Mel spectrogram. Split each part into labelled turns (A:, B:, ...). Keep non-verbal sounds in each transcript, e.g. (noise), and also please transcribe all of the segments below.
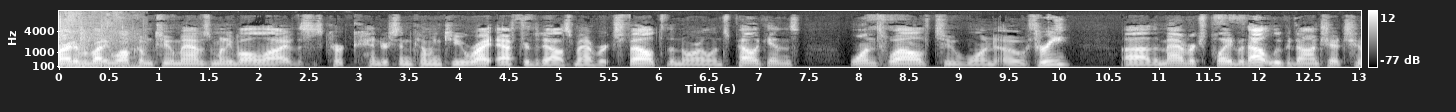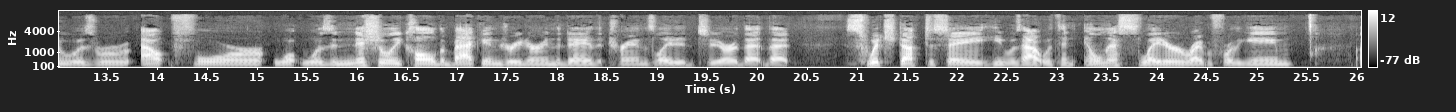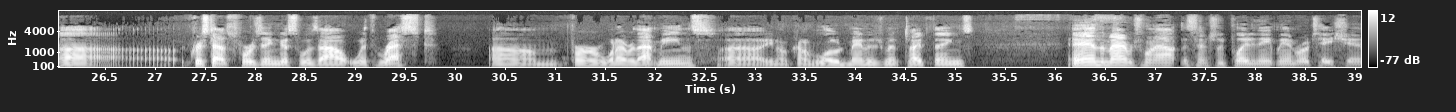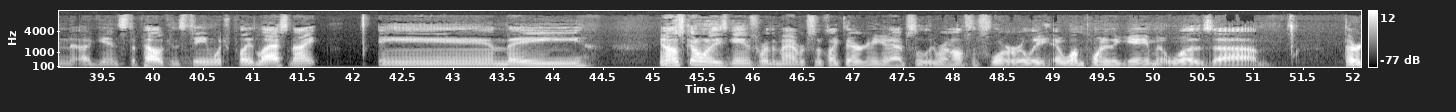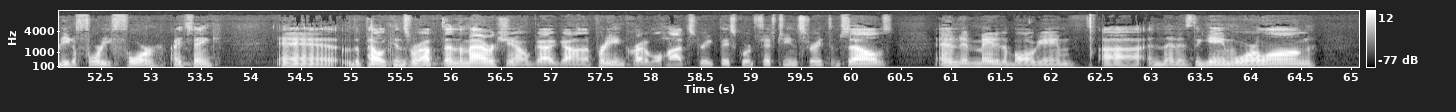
A: All right, everybody, welcome to Mavs Moneyball Live. This is Kirk Henderson coming to you right after the Dallas Mavericks fell to the New Orleans Pelicans, 112 to 103. Uh, the Mavericks played without Luka Doncic, who was out for what was initially called a back injury during the day that translated to, or that, that switched up to say he was out with an illness later, right before the game. Uh, Kristaps Porzingis was out with rest um, for whatever that means, uh, you know, kind of load management type things. And the Mavericks went out and essentially played an eight man rotation against the Pelicans team, which played last night. And they, you know, it's kind of one of these games where the Mavericks look like they're going to get absolutely run off the floor early. At one point in the game, it was uh, 30 to 44, I think. And the Pelicans were up. Then the Mavericks, you know, got, got on a pretty incredible hot streak. They scored 15 straight themselves and it made it a ball game. Uh, and then as the game wore along,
